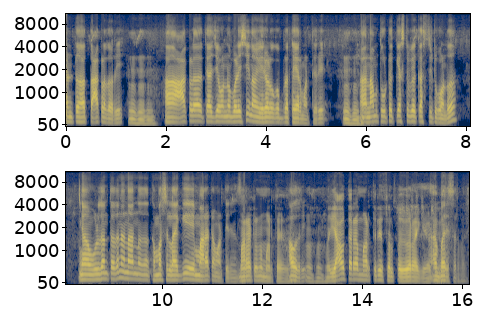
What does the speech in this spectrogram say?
ಎಂಟು ಹತ್ತು ಆಕಳ ಅದಾವ್ರಿ ಆ ಆಕಳ ತ್ಯಾಜ್ಯವನ್ನು ಬಳಸಿ ನಾವು ಎರೆಹುಳು ಗೊಬ್ಬರ ತಯಾರು ಮಾಡ್ತೀವಿ ನಮ್ಮ ತೋಟಕ್ಕೆ ಎಷ್ಟು ಬೇಕಷ್ಟು ಅಷ್ಟು ಇಟ್ಕೊಂಡು ಉಳ್ದಂತದನ್ನ ನಾನು ಕಮರ್ಷಿಯಲ್ ಆಗಿ ಮಾರಾಟ ಮಾಡ್ತಿದ್ದೀನಿ ಮಾರಾಟನು ಮಾಡ್ತಾ ಇದ್ದೀನಿ ಹೌದ್ರಿ. ಯಾವ ತರ ಮಾಡ್ತೀರಿ ಸ್ವಲ್ಪ ಆ, ಬರ್ರಿ ಸರ್ ಬರ್ರಿ.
